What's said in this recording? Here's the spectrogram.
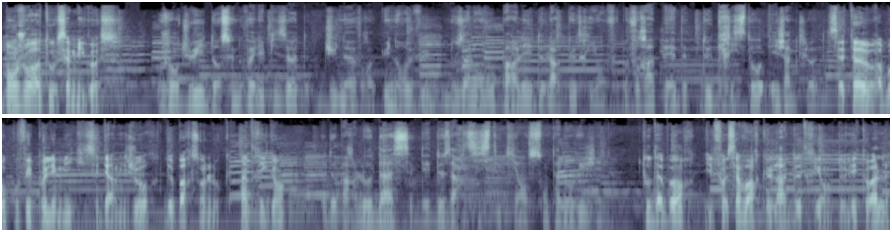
Bonjour à tous amigos. Aujourd'hui, dans ce nouvel épisode d'une œuvre, une revue, nous allons vous parler de l'Arc de Triomphe Vrapède de Christo et Jeanne-Claude. Cette œuvre a beaucoup fait polémique ces derniers jours de par son look intrigant et de par l'audace des deux artistes qui en sont à l'origine. Tout d'abord, il faut savoir que l'Arc de Triomphe de l'Étoile,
